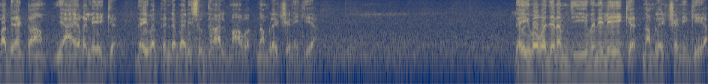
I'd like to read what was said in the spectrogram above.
പതിനെട്ടാം ഞായറിലേക്ക് ദൈവത്തിന്റെ പരിശുദ്ധാത്മാവ് നമ്മളെ ക്ഷണിക്കുക. ദൈവവചനം ജീവനിലേക്ക് നമ്മളെ ക്ഷണിക്കുക.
